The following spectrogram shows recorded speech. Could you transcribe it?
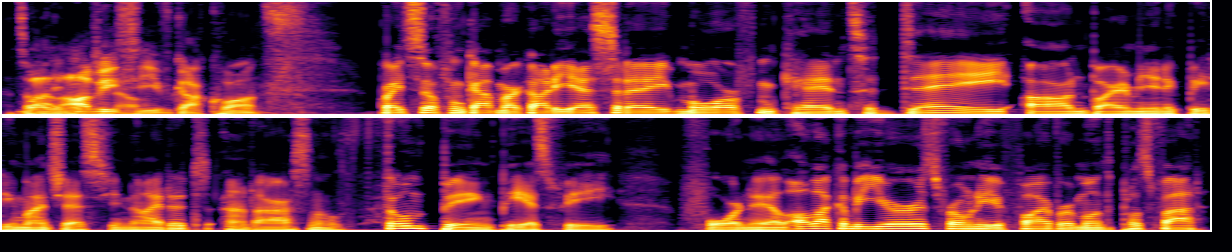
That's well, all you need to obviously, know. you've got quants. Great stuff from Gab Marcotti yesterday. More from Ken today on Bayern Munich beating Manchester United and Arsenal thumping PSV 4 0. All that can be yours for only a fiver a month plus VAT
